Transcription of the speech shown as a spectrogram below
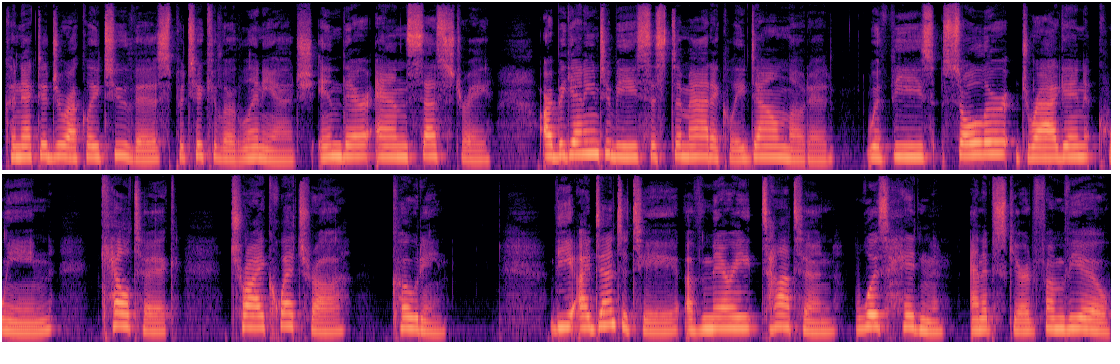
connected directly to this particular lineage in their ancestry are beginning to be systematically downloaded with these solar dragon queen Celtic triquetra coding. The identity of Mary Totten was hidden and obscured from view,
